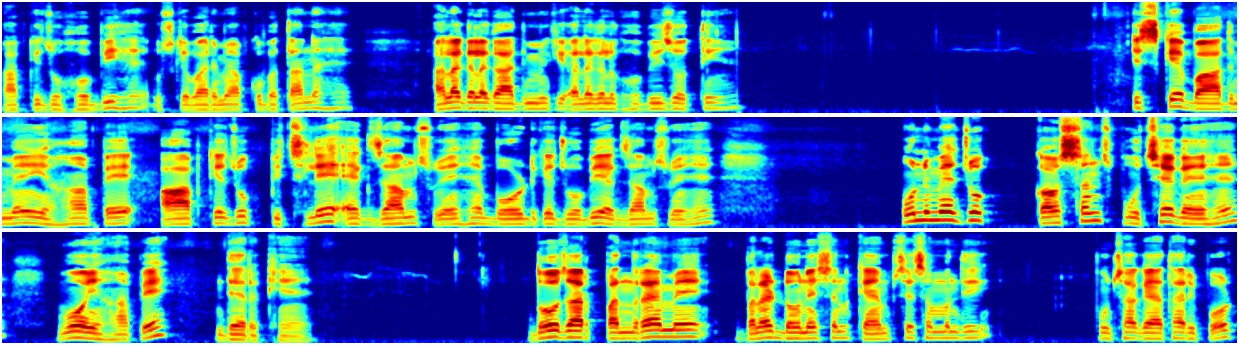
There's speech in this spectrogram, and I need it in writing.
आपकी जो हॉबी है, उसके बारे में आपको बताना है। अलग अलग आदमियों की अलग अलग हॉबीज होती हैं। इसके बाद में यहाँ पे आपके जो पिछले एग्ज़ाम्स हुए हैं बोर्ड के जो भी एग्ज़ाम्स हुए हैं, उनमें जो क्वेश्चंस पूछे गए हैं, वो यहाँ पे दे रखे हैं। 2015 में ब्लड डोनेशन कैंप से संबंधी पूछा गया था रिपोर्ट।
